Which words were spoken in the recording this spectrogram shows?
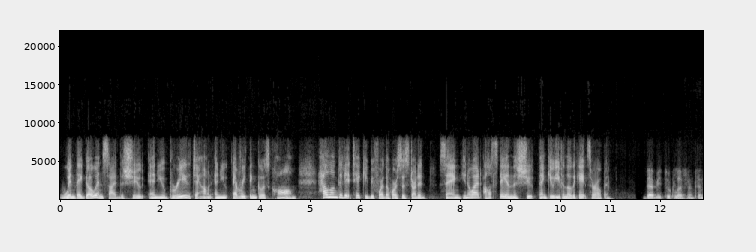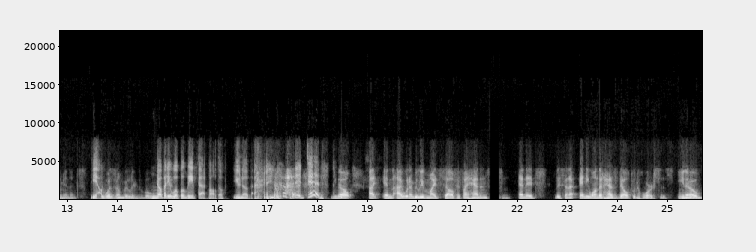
when they go inside the chute and you breathe down and you everything goes calm, how long did it take you before the horses started saying, you know what, I'll stay in this chute, thank you, even though the gates are open. Debbie took less than 10 minutes. Yeah. It was unbelievable. Nobody and, will believe that, Valdo. You know that, right? it did. You know, I and I wouldn't believe myself if I hadn't seen. And it's listen, uh, anyone that has dealt with horses, you know,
